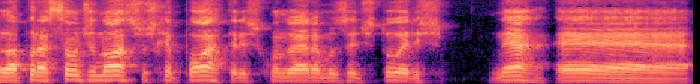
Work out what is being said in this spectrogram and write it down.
pela apuração de nossos repórteres quando éramos editores, né? É...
